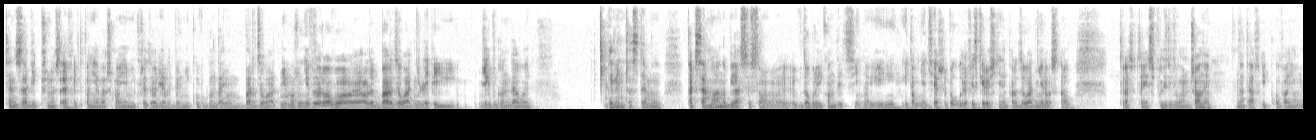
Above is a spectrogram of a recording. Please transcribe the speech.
ten zabieg przyniósł efekt, ponieważ moje mikrozoria w zbiorniku wyglądają bardzo ładnie. Może nie wzorowo, ale, ale bardzo ładnie, lepiej jak wyglądały pewien czas temu. Tak samo anubiasy są y, w dobrej kondycji, no i, i to mnie cieszy. W ogóle wszystkie rośliny bardzo ładnie rosną. Teraz tutaj jest filtr wyłączony. Na tafli pływają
